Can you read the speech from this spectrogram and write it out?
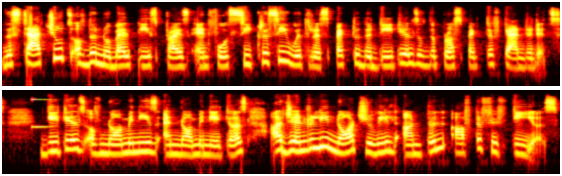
the statutes of the Nobel Peace Prize enforce secrecy with respect to the details of the prospective candidates. Details of nominees and nominators are generally not revealed until after 50 years.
